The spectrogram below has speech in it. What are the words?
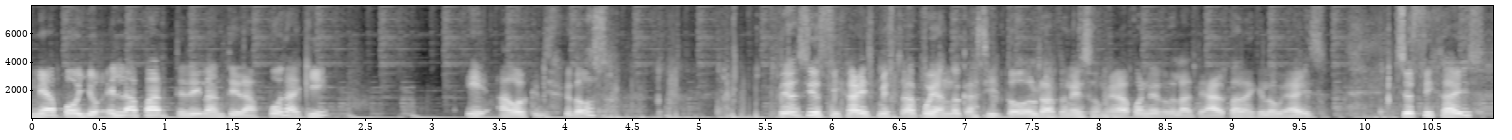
me apoyo en la parte delantera por aquí y hago el crisscross. Pero si os fijáis, me estoy apoyando casi todo el rato en eso. Me voy a poner de lateral para que lo veáis. Si os fijáis,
